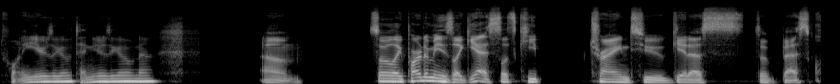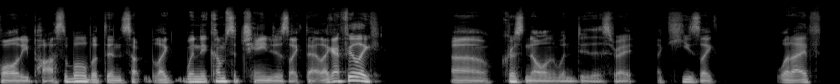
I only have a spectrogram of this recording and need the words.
20 years ago, 10 years ago now? Um, so like part of me is like, yes, let's keep trying to get us the best quality possible. But then some, like when it comes to changes like that, like I feel like uh Chris Nolan wouldn't do this, right? Like he's like, what I've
